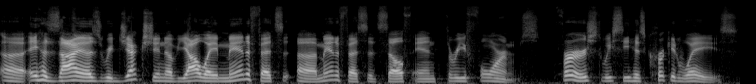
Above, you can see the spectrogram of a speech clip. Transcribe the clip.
uh, Ahaziah's rejection of Yahweh manifests, uh, manifests itself in three forms. First, we see his crooked ways.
